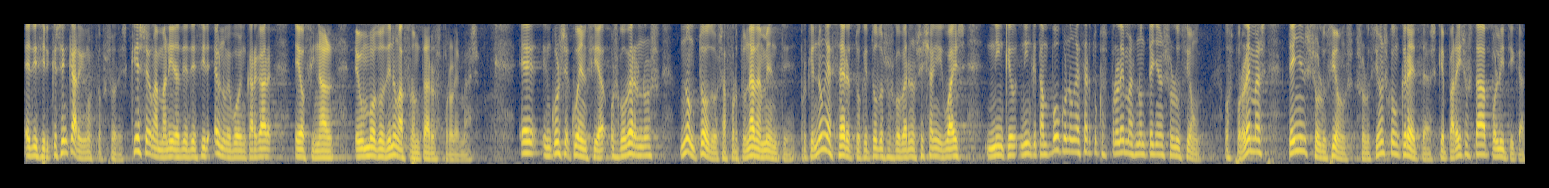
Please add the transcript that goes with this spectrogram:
É dicir, que se encarguen os profesores, que esa é unha maneira de decir eu non me vou encargar e ao final é un modo de non afrontar os problemas. E, en consecuencia, os gobernos non todos, afortunadamente, porque non é certo que todos os gobernos sexan iguais, nin que, nin que tampouco non é certo que os problemas non teñan solución. Os problemas teñen solucións, solucións concretas, que para iso está a política.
